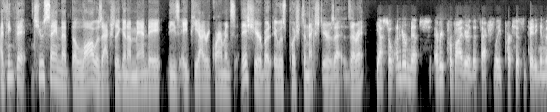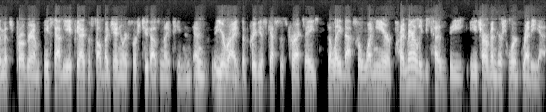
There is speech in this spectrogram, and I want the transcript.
I think that she was saying that the law was actually going to mandate these API requirements this year, but it was pushed to next year. Is that, is that right? Yeah, so under MIPS, every provider that's actually participating in the MIPS program needs to have the APIs installed by January 1st, 2019. And, and, you're right, the previous guest is correct. They delayed that for one year, primarily because the EHR vendors weren't ready yet.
